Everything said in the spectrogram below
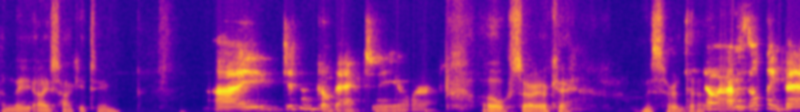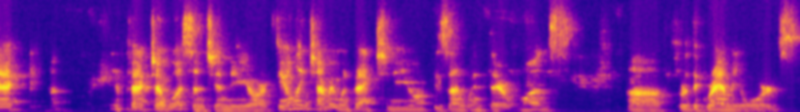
and the ice hockey team? I didn't go back to New York. Oh, sorry. Okay, misheard that. No, I was only back. In fact, I wasn't in New York. The only time I went back to New York is I went there once uh, for the Grammy Awards.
